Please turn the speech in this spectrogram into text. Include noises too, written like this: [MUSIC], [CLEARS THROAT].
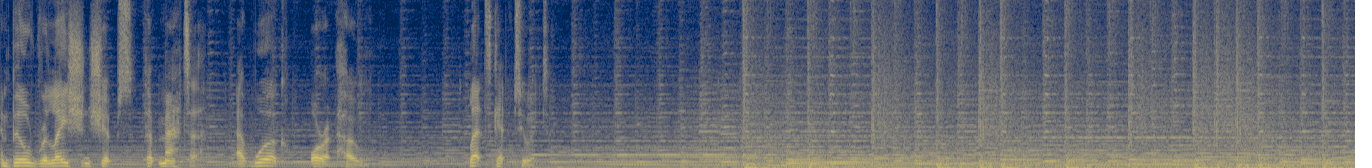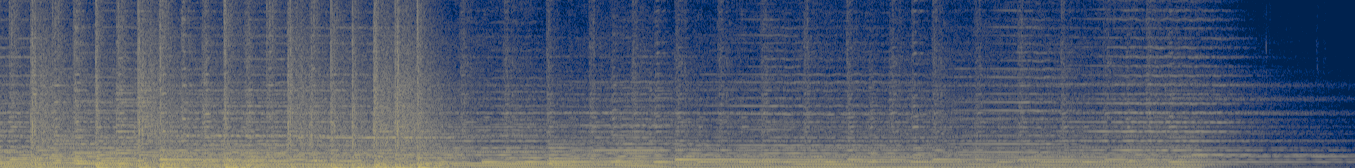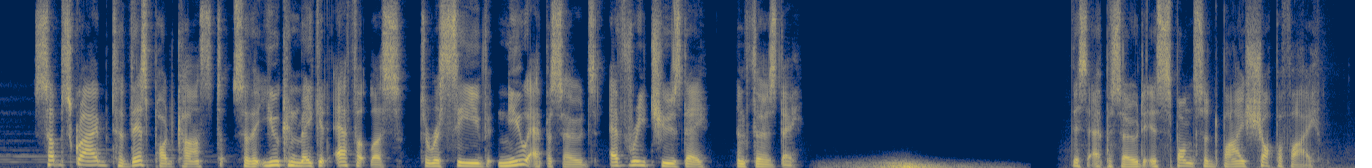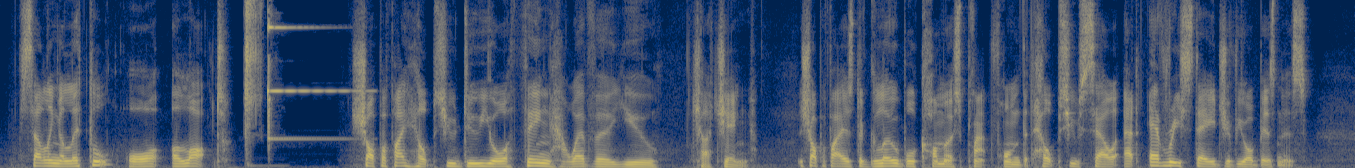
and build relationships that matter at work or at home. Let's get to it. Subscribe to this podcast so that you can make it effortless to receive new episodes every Tuesday and Thursday. This episode is sponsored by Shopify. Selling a little or a lot. Shopify helps you do your thing however you cha-ching. Shopify is the global commerce platform that helps you sell at every stage of your business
